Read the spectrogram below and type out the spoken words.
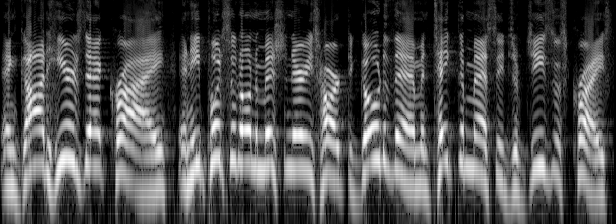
And God hears that cry and he puts it on the missionary's heart to go to them and take the message of Jesus Christ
